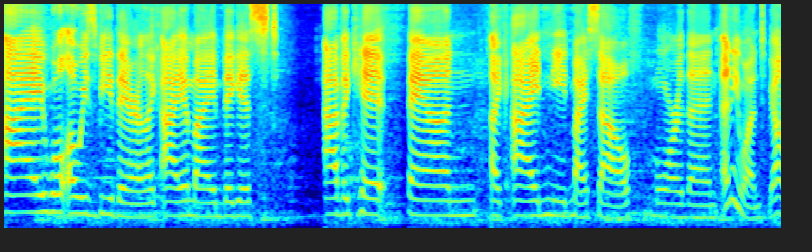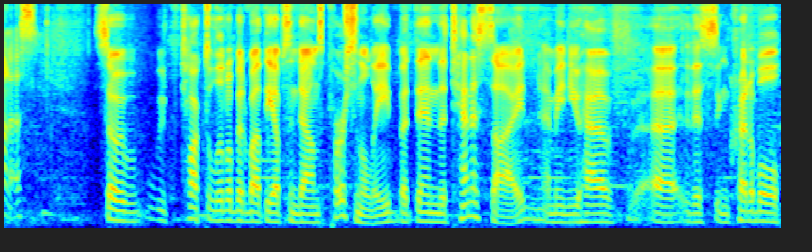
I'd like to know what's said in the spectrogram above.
I will always be there. Like I am my biggest advocate fan like i need myself more than anyone to be honest So we've talked a little bit about the ups and downs personally, but then the tennis side. I mean, you have uh, this incredible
